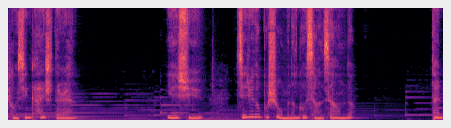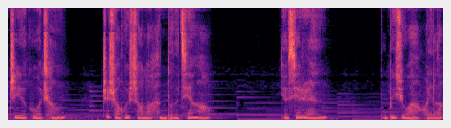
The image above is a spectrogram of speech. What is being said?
重新开始的人。也许结局都不是我们能够想象的，但这个过程至少会少了很多的煎熬。有些人不必去挽回了，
